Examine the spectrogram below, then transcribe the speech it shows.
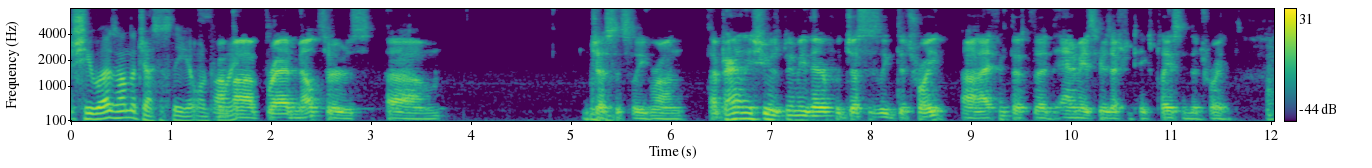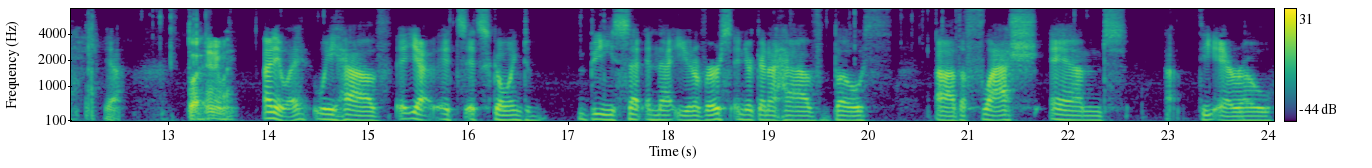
she was on the Justice League at one from point. uh, Brad Meltzer's um, Justice League run. Apparently, she was maybe there for Justice League Detroit. Uh, I think the, the animated series actually takes place in Detroit. Yeah. But anyway, anyway, we have yeah, it's it's going to be set in that universe, and you're going to have both uh, the Flash and uh, the Arrow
